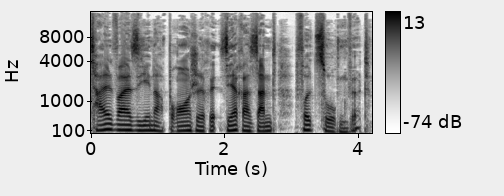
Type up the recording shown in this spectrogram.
teilweise je nach Branche sehr rasant vollzogen wird.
